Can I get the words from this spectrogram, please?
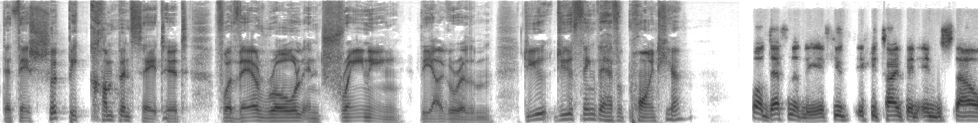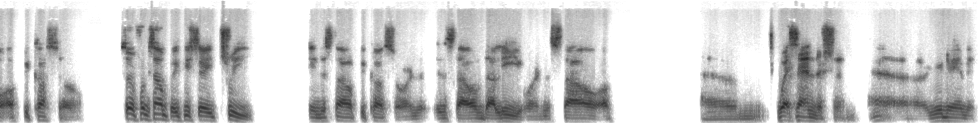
that they should be compensated for their role in training the algorithm. Do you do you think they have a point here? Well, definitely. If you if you type in in the style of Picasso, so for example, if you say tree in the style of Picasso, or in the, in the style of Dali, or in the style of um, Wes Anderson, uh, you name it.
